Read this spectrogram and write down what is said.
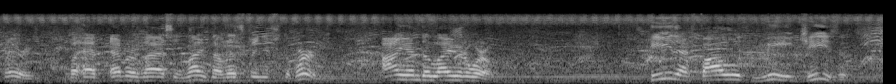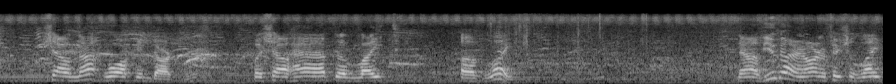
perish, but have everlasting life. Now let's finish the verse. I am the light of the world. He that followeth me, Jesus, shall not walk in darkness, but shall have the light of life. Now, if you got an artificial light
